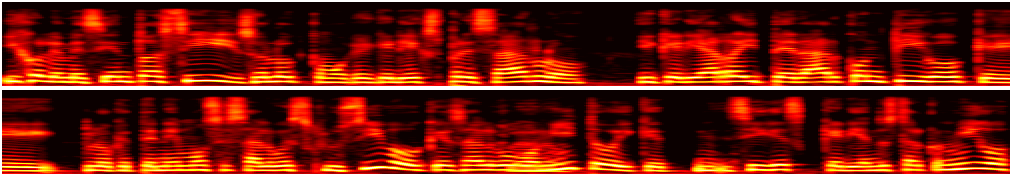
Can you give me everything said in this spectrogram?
híjole, me siento así, solo como que quería expresarlo. Y quería reiterar contigo que lo que tenemos es algo exclusivo, que es algo Claro. bonito y que sigues queriendo estar conmigo.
